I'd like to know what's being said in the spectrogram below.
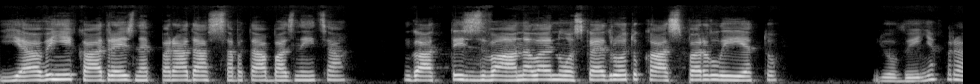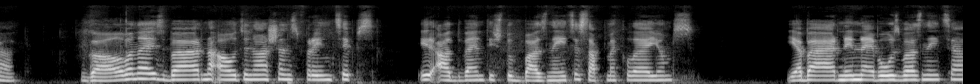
Ja viņi kādreiz neparādās sabatā baznīcā, Gatis zvana, lai noskaidrotu, kas par lietu, jo viņa prāt, galvenais bērna audzināšanas princips ir adventistu baznīcas apmeklējums. Ja bērni nebūs baznīcā,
